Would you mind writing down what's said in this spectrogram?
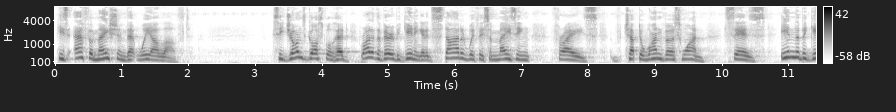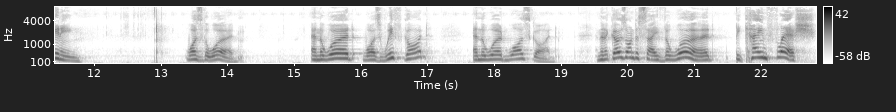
His affirmation that we are loved. See, John's gospel had, right at the very beginning, it had started with this amazing phrase. Chapter 1, verse 1 says, In the beginning was the Word, and the Word was with God, and the Word was God. And then it goes on to say, The Word became flesh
